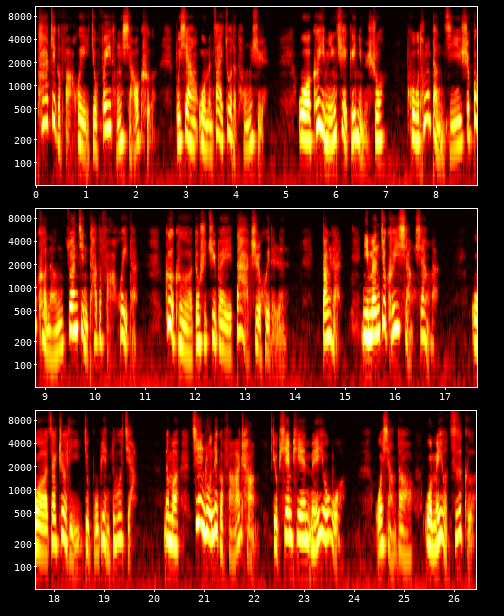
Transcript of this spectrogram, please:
他这个法会就非同小可，不像我们在座的同学。我可以明确给你们说，普通等级是不可能钻进他的法会的，个个都是具备大智慧的人。当然，你们就可以想象了。我在这里就不便多讲。那么进入那个法场，就偏偏没有我。我想到我没有资格，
